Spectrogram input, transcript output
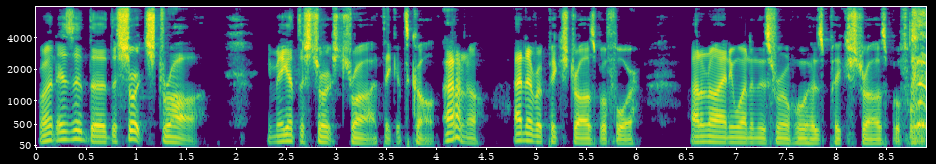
What is it? The the short straw. You may get the short straw, I think it's called. I don't know. I never picked straws before. I don't know anyone in this room who has picked straws before,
